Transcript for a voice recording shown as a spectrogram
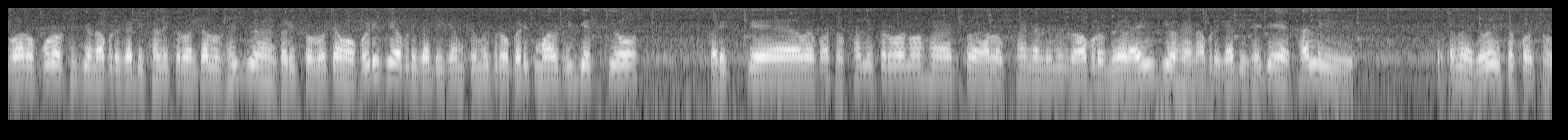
વારો પૂરો થઈ ગયો ને આપણી ગાડી ખાલી કરવાનું ચાલુ થઈ ગયું અને ઘડીક તો લોચામાં પડી ગઈ આપણી ગાડી. કેમ કે મિત્રો, ઘડીક માલ રિજેક્ટ થયો, ઘડીક કે હવે પાછો ખાલી કરવાનો છે. તો હાલો ફાઇનલી મિત્રો, આપણો મેળ આવી ગયો છે ને આપણી ગાડી થઈ જાય છે ખાલી. તો તમે જોઈ શકો છો.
